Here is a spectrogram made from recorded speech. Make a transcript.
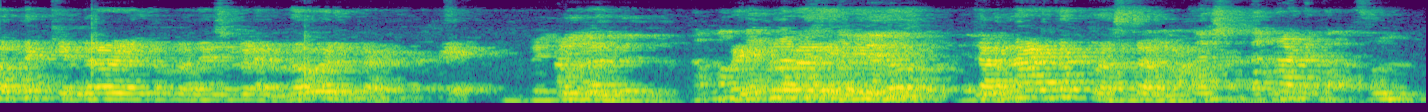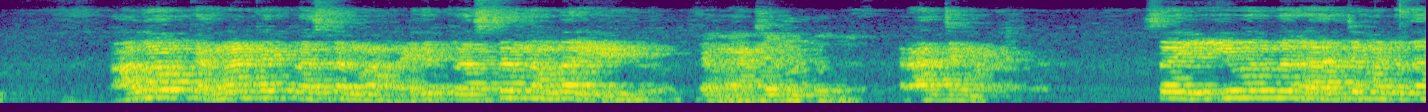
ಮತ್ತೆ ಕೇಂದ್ರಾಡಳಿತ ಪ್ರದೇಶಗಳು ಎಲ್ಲವೂ ಇರ್ತವೆ ಬೆಂಗಳೂರಲ್ಲಿ Karnataka cluster Karnataka all over Karnataka cluster ಮಾತ್ರ. ಇದು ಕ್ಲಸ್ಟರ್ ನಂಬರ್ ಎಂಟು. ರಾಜ್ಯ ಮಟ್ಟ ಸೊ ಈ ಒಂದು ರಾಜ್ಯ ಮಟ್ಟದ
